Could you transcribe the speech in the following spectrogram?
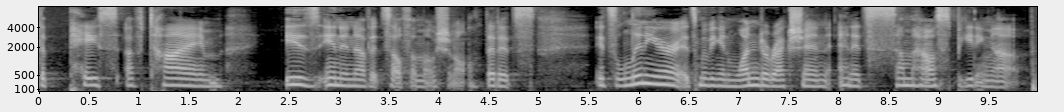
the pace of time is in and of itself emotional. That it's it's linear, it's moving in one direction, and it's somehow speeding up.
